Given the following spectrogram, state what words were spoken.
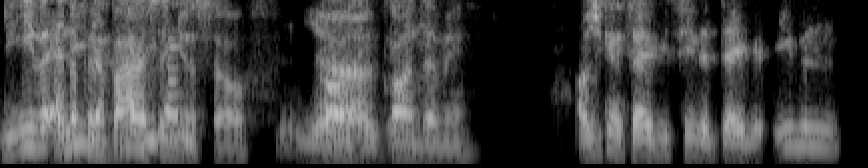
You either end up you done- have you embarrassing yourself. yeah. Go on, go on, Demi. I was just gonna say, have you seen the David? Even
